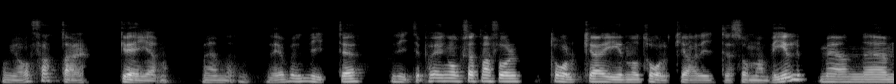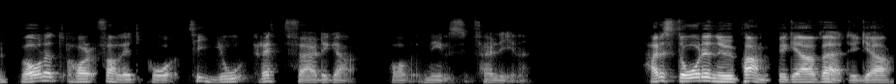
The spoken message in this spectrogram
om jag fattar grejen. Men det är väl lite, lite poäng också att man får tolka in och tolka lite som man vill. Men eh, valet har fallit på tio rättfärdiga av Nils Ferlin. Här står det nu pampiga, värdiga,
